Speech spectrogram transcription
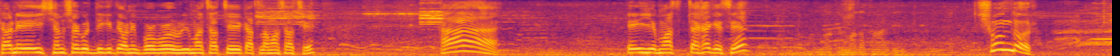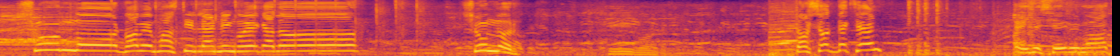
কারণ এই শ্যামসাগর দিঘিতে অনেক বড় বড় রুই মাছ আছে, কাতলা মাছ আছে। হ্যাঁ এই যে মাছ দেখা গেছে। সুন্দর, সুন্দরভাবে মাছটি ল্যান্ডিং হয়ে গেল। সুন্দর। দর্শক দেখছেন? এই যে সেই রুই মাছ।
